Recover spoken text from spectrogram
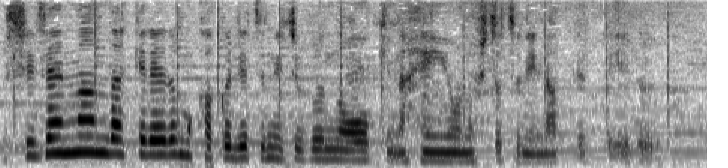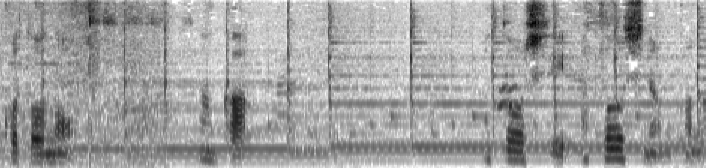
自然なんだけれども確実に自分の大きな変容の一つになってっていることの、なんか、後押し、後押しなのかな。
